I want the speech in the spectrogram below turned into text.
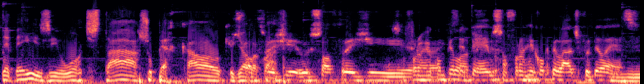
DBase, WordStar, SuperCalc, o Java Softwares 4. de- os softwares de Só foram eh, recompilados. CPM só foram recompilados pro DOS.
